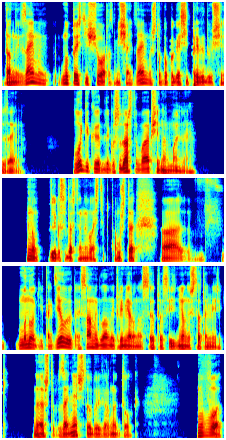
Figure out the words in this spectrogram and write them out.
данные займы, ну, то есть еще размещать займы, чтобы погасить предыдущие займы. Логика для государства вообще нормальная. Ну, для государственной власти, потому что а, многие так делают, а самый главный пример у нас это Соединенные Штаты Америки, да, чтобы занять, чтобы вернуть долг. Вот,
